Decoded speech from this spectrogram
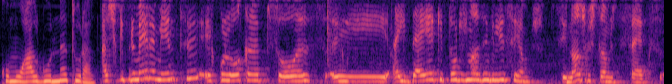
como algo natural? Acho que, primeiramente, coloca pessoas. E a ideia é que todos nós envelhecemos. Se nós gostamos de sexo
